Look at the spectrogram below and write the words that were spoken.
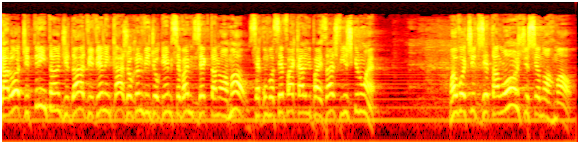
Garoto de 30 anos de idade, vivendo em casa, jogando videogame, você vai me dizer que está normal? Se é com você, faz cara de paisagem, finge que não é. Mas eu vou te dizer, está longe de ser normal.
